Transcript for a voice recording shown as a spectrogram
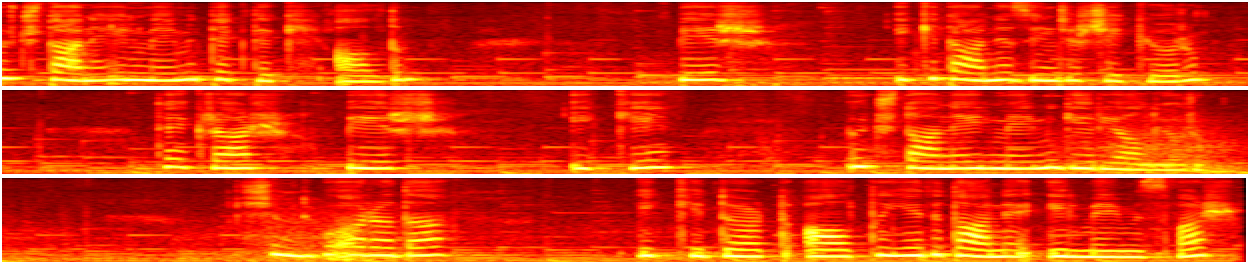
3 tane ilmeğimi tek tek aldım. 1 2 tane zincir çekiyorum. Tekrar 1 2 3 tane ilmeğimi geri alıyorum. Şimdi bu arada 2 4 6 7 tane ilmeğimiz var.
